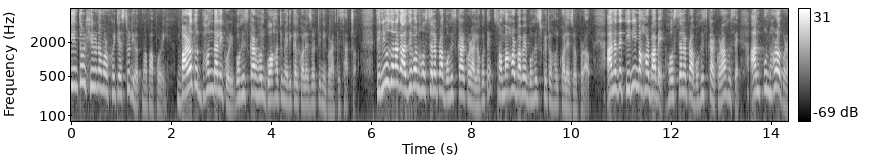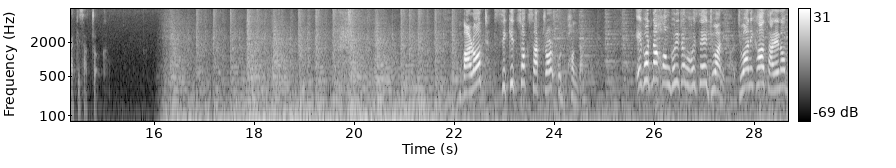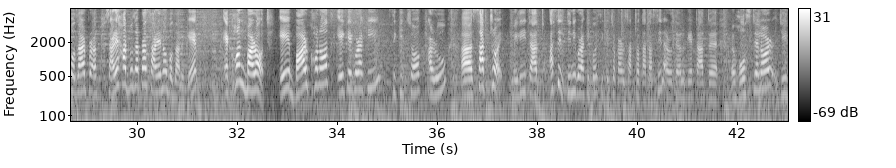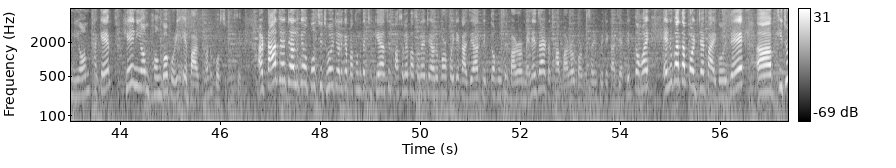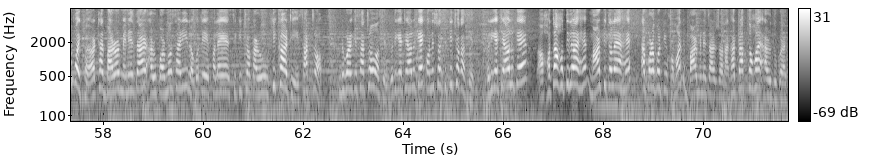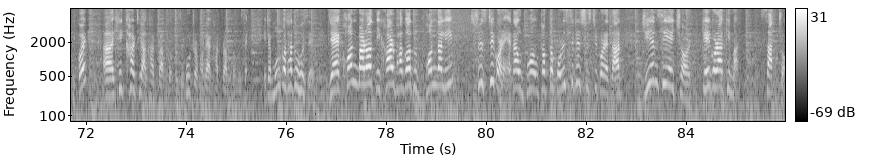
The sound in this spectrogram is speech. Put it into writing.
দিনটোৰ শিৰোনামৰ সৈতে ষ্টুডিঅ'ত মই পাপৰি। বাৰত উদ্ভণ্ডালি কৰি বহিষ্কাৰ হ'ল গুৱাহাটী মেডিকেল কলেজৰ তিনিগৰাকী ছাত্ৰ। তিনিওজনক আজীৱন হোষ্টেলৰ পৰা বহিষ্কাৰ কৰাৰ লগতে ছমাহৰ বাবে বহিষ্কৃত হ'ল কলেজৰ পৰাও। আনহাতে তিনি মাহৰ বাবে হোষ্টেলৰ পৰা বহিষ্কাৰ কৰা হৈছে আন পোন্ধৰগৰাকী ছাত্ৰক। বাৰত চিকিৎসক ছাত্ৰৰ উদ্ভণ্ডালি। এই ঘটনা সংঘটিত হৈছে যোৱা নিশা। যোৱা নিশা চাৰে ন বজাৰ পৰা চাৰে সাত বজাৰ পৰা চাৰে ন বজালৈকে এখন বাৰত এই বাৰখনত এইকেইগৰাকী চিকিৎসক আৰু ছাত্ৰই মিলি তাত আছিল। তিনিগৰাকীকৈ চিকিৎসক আৰু ছাত্ৰ তাত আছিল আৰু তেওঁলোকে তাত হোষ্টেলৰ যি নিয়ম থাকে সেই নিয়ম ভংগ কৰি এই বাৰখনত উপস্থিত হৈছিল। আৰু তাত তেওঁলোকে উপস্থিত হৈ তেওঁলোকে প্ৰথমতে ঠিকে আছিল। পাছলৈ পাছলৈ তেওঁলোকৰ সৈতে কাজিয়াত লিপ্ত হৈছিল। বাৰৰ মেনেজাৰ তথা বাৰৰ কৰ্মচাৰীৰ সৈতে কাজিয়াত লিপ্ত হয় এনেকুৱা এটা পৰ্যায় পাই গৈ যে ইটো পক্ষই অৰ্থাৎ বাৰৰ মেনেজাৰ আৰু কৰ্মচাৰী লগতে এইফালে চিকিৎসক আৰু শিক্ষাৰ্থী ছাত্ৰ দুগৰাকী ছাত্ৰও আছিল। গতিকে তেওঁলোকে কনিষ্ঠ চিকিৎসক আছিল। গতিকে তেওঁলোকে হতাহতিলৈ আহে মাৰ পিতলৈ আহে। আৰু পৰৱৰ্তী সময়ত বাৰ মেনেজাৰজন আঘাতপ্ৰাপ্ত হয় আৰু দুগৰাকীকৈ শিক্ষাৰ্থী আঘাতপ্ৰাপ্ত হৈছে গুৰুতৰভাৱে আঘাতপ্ৰাপ্ত হৈছে। এতিয়া মূল কথাটো হৈছে যে এখন বাৰত নিশাৰ ভাগত উদ্ভণ্ডালি সৃষ্টি কৰে এটা উদ্ভ উত্তপ্ত পৰিস্থিতিৰ সৃষ্টি কৰে তাত জি এম চি এইচৰ কেইগৰাকীমান ছাত্ৰ।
